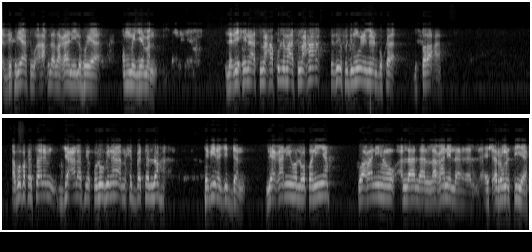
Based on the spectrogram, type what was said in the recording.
الذكريات وأحلى الأغاني له هي أم اليمن الذي حين أسمعها كل ما أسمعها تذرف دموعي من البكاء بالصراحة أبو بكر سالم جعل في قلوبنا محبة له كبيرة جدا لأغانيه الوطنية وأغانيه ال- ال- الأغاني ال- ال- الرومانسية؟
